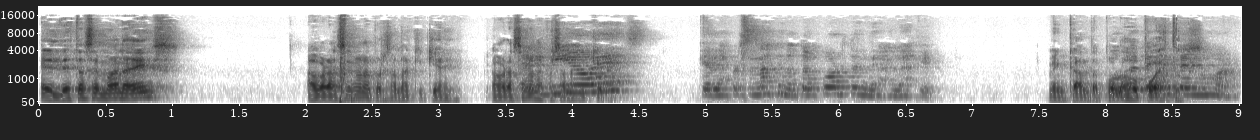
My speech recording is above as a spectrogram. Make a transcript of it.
El de esta semana es abracen a la persona que quieren. Abracen a el las personas mío que quieren. es que las personas que no te aporten, déjalas ir. Me encanta, por los opuestos. mejor.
